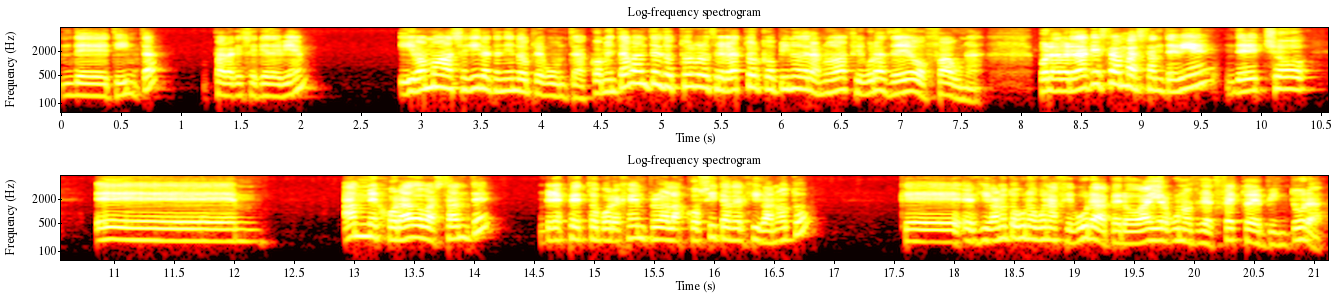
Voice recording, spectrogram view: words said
De tinta. Para que se quede bien. Y vamos a seguir atendiendo preguntas. Comentaba antes el doctor Velociraptor qué opino de las nuevas figuras de Eofauna. Pues la verdad que están bastante bien. De hecho, eh, han mejorado bastante respecto, por ejemplo, a las cositas del Giganoto. Que el Giganoto es una buena figura, pero hay algunos defectos de pintura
